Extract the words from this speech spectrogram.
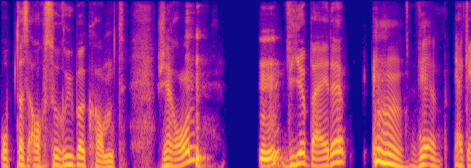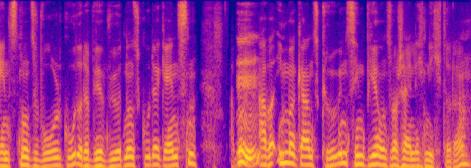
ob das auch so rüberkommt. Jeron, mhm. wir beide, wir ergänzen uns wohl gut oder wir würden uns gut ergänzen, aber, mhm. aber immer ganz grün sind wir uns wahrscheinlich nicht, oder?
